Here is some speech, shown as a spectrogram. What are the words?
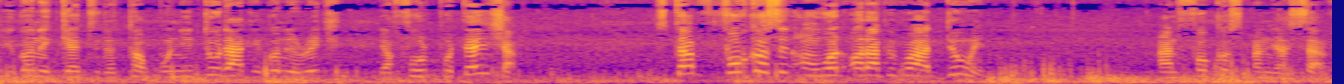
you're going to get to the top. When you do that, you're going to reach your full potential. Stop focusing on what other people are doing and focus on yourself.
